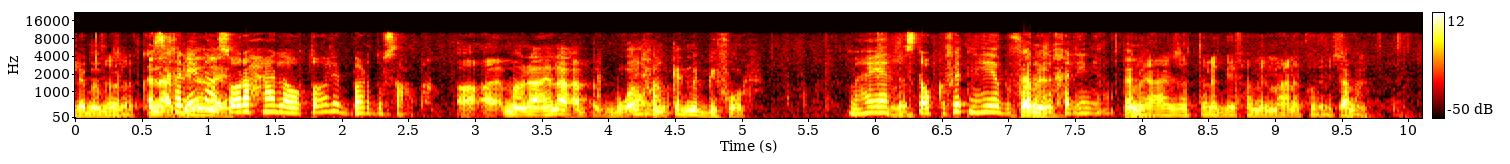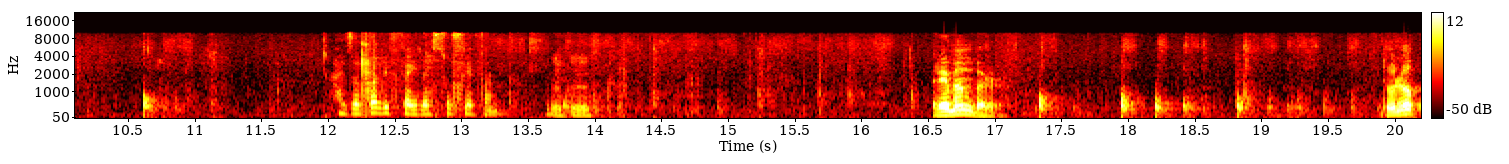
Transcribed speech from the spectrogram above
remember. بس أكيد خلينا صراحة لو طالب برضو صعبة. آه، آه، ما أنا هنا واضحة من كلمة بيفور ما هي استوقفتني هي تمام. اللي خليني هي تمام. عايزه الطالب يفهم المعنى كويس. تمام. عايزه طالب فيلسوف يا فندم. remember to look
